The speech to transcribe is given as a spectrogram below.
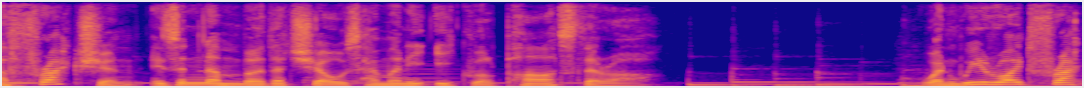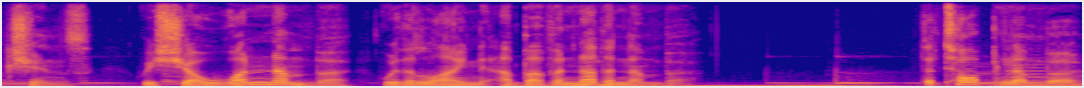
A fraction is a number that shows how many equal parts there are. When we write fractions, we show one number with a line above another number. The top number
